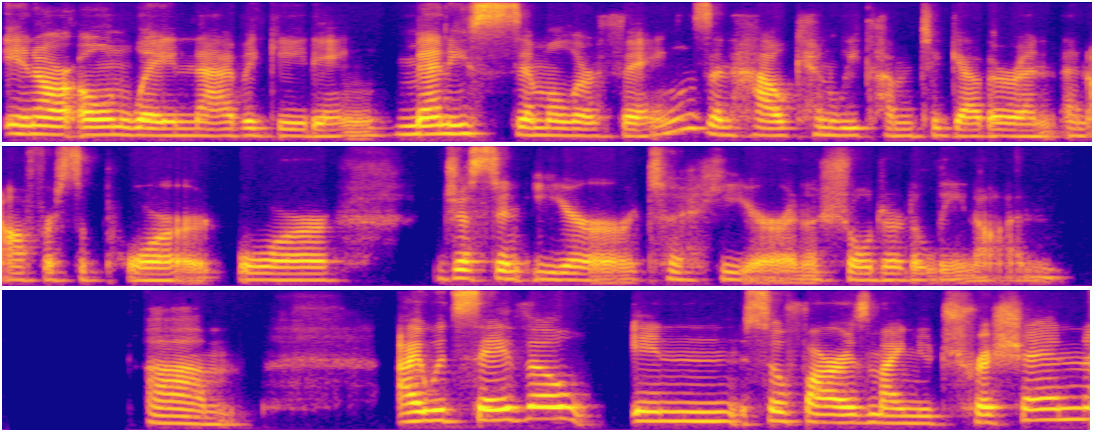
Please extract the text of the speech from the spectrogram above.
in our own way navigating many similar things and how can we come together and, and offer support or just an ear to hear and a shoulder to lean on. Um, I would say, though, in so far as my nutrition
